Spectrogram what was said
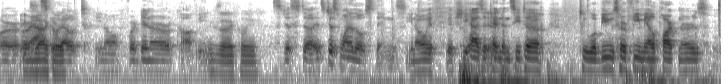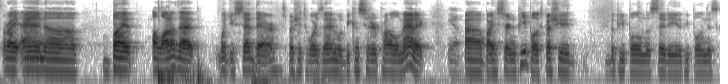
or, or ask her out, you know, for dinner or coffee. Exactly. It's just uh, it's just one of those things, you know. If if she has a Yeah. tendency to to abuse her female partners, Right, and uh, but a lot of that, what you said there, especially towards the end, would be considered problematic yeah, uh, by certain people, especially the people in the city, the people in this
